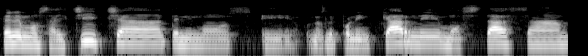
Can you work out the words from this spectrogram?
Tenemos salchicha, tenemos, eh, nos le ponen carne, mostaza,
